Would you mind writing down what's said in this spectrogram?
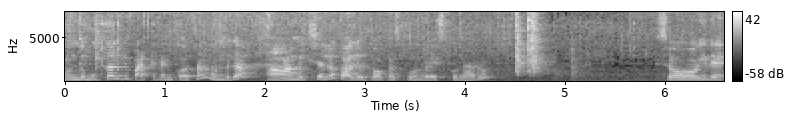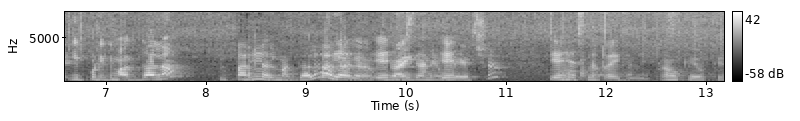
ముందు ముక్కలకి పట్టడం కోసం ముందుగా ఆ మిక్చర్లో కల్లుప్పు ఒక స్పూన్ వేసుకున్నారు. సో ఇదే ఇప్పుడు ఇది మగ్గాల పర్లేదు. మగ్గాల. అలాగా. డ్రైగానే ఉండేయచ్చు. వేసేస్తాను ఓకే. ఓకే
